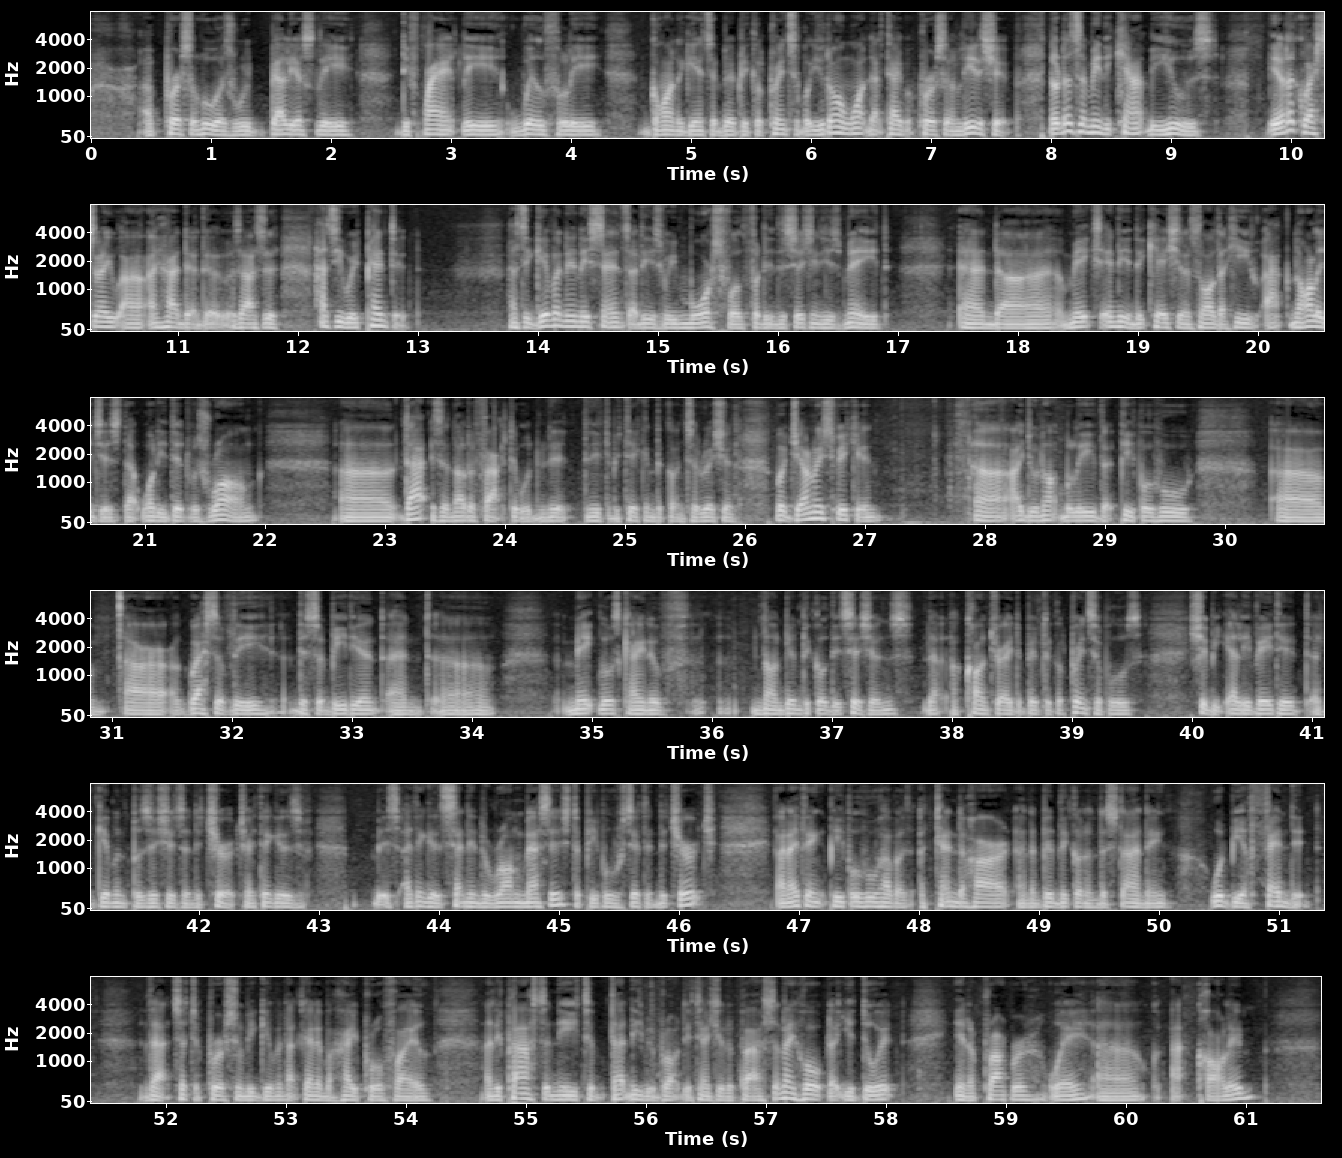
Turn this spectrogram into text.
a person who has rebelliously, defiantly, willfully gone against a biblical principle. You don't want that type of person in leadership. Now, it doesn't mean he can't be used. The other question I, uh, I had that was asked is, has he repented? Has he given any sense that he's remorseful for the decision he's made and uh, makes any indication at all that he acknowledges that what he did was wrong? Uh, that is another factor would need to be taken into consideration. But generally speaking, uh, I do not believe that people who uh, are aggressively disobedient and uh, make those kind of non-biblical decisions that are contrary to biblical principles should be elevated and given positions in the church. I think it is, I think it is sending the wrong message to people who sit in the church, and I think people who have a, a tender heart and a biblical understanding would be offended that such a person would be given that kind of a high profile. And the pastor needs to that needs to be brought to the attention of the pastor. And I hope that you do it in a proper way. Uh, call him.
